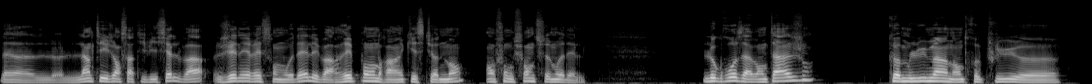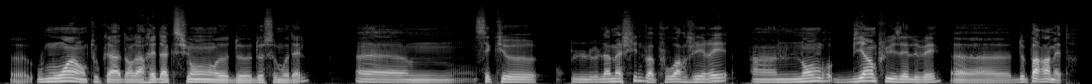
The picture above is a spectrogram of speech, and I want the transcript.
L'intelligence artificielle va générer son modèle et va répondre à un questionnement en fonction de ce modèle. Le gros avantage, comme l'humain n'entre plus, ou moins en tout cas, dans la rédaction de ce modèle, c'est que la machine va pouvoir gérer un nombre bien plus élevé euh, de paramètres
